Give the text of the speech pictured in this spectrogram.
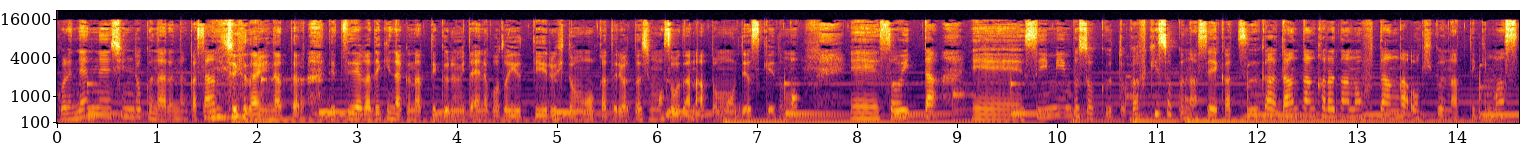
これ年々しんどくなるなんか30代になったら徹夜ができなくなってくるみたいなことを言っている人も多かったり私もそうだなと思うんですけれども、えー、そういった、えー、睡眠不足とか不規則な生活がだんだん体の負担が大きくなってきます。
